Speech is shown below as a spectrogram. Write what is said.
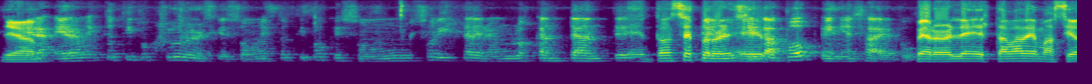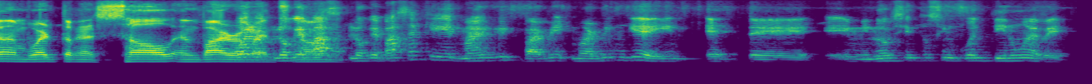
yeah. era, eran estos tipos crooners que son estos tipos que son solistas, eran los cantantes Entonces, pero de música eh, pop en esa época. Pero él estaba demasiado envuelto en el soul environment. Bueno, lo, que ¿no? pasa, lo que pasa es que Marvin, Marvin, Marvin Gaye, este, en 1959,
